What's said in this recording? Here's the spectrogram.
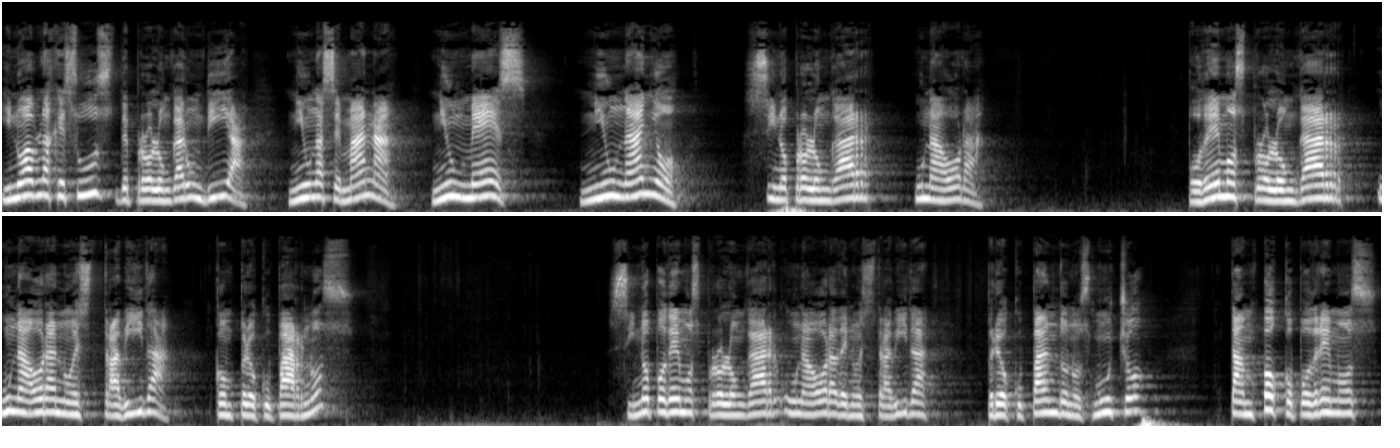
Y no habla Jesús de prolongar un día, ni una semana, ni un mes, ni un año, sino prolongar una hora. ¿Podemos prolongar una hora nuestra vida con preocuparnos? Si no podemos prolongar una hora de nuestra vida preocupándonos mucho, tampoco podremos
